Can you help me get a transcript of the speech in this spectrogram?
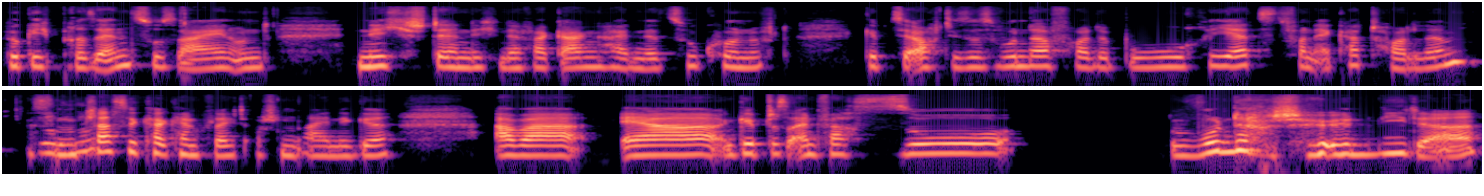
wirklich präsent zu sein und nicht ständig in der Vergangenheit, in der Zukunft, gibt es ja auch dieses wundervolle Buch Jetzt von Eckart Tolle. Ist mhm. ein Klassiker, kennt vielleicht auch schon einige, aber er gibt es einfach so wunderschön wieder,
